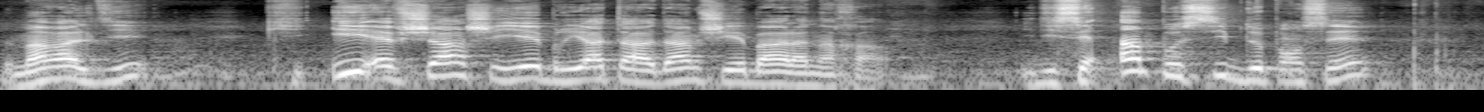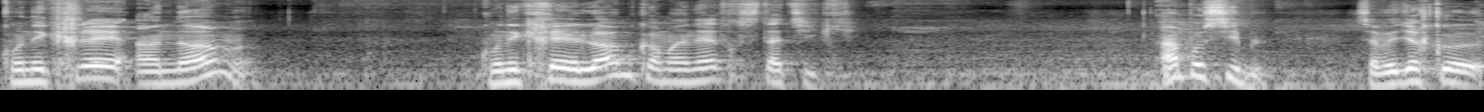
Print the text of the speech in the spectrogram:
le Maral dit il dit c'est impossible de penser qu'on ait créé un homme, qu'on ait créé l'homme comme un être statique. Impossible. Ça veut dire que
